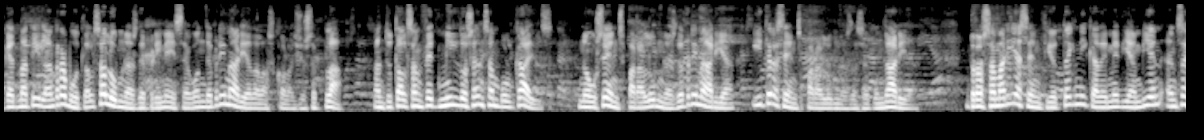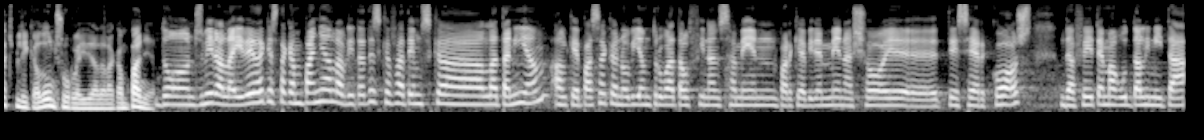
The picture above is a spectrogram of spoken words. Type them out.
Aquest matí l'han rebut els alumnes de primer i segon de primària de l'Escola Josep Pla. En total s'han fet 1.200 embolcalls, 900 per alumnes de primària i 300 per alumnes de secundària. Rosa Maria Sencio, tècnica de Medi Ambient, ens explica d'on surt la idea de la campanya. Doncs mira, la idea d'aquesta campanya la veritat és que fa temps que la teníem, el que passa que no havíem trobat el finançament perquè evidentment això eh, té cert cost. De fet, hem hagut de limitar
